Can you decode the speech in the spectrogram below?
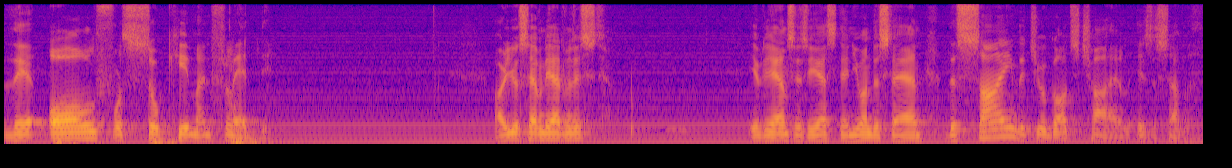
they all forsook him and fled. Are you a Seventh Adventist? If the answer is yes, then you understand the sign that you're God's child is the Sabbath.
